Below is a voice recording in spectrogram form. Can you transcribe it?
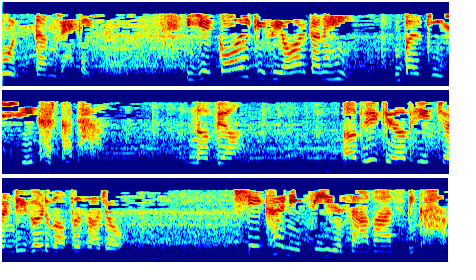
वो दंग रह गई। ये कॉल किसी और का नहीं बल्कि शेखर का था। नव्या, अभी के अभी चंडीगढ़ वापस आ जाओ। शेखर ने सीरियस आवाज़ में कहा,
